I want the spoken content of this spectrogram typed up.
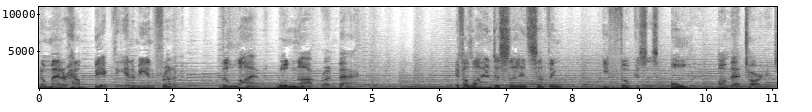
no matter how big the enemy in front of him. The lion will not run back. If a lion decides something, he focuses only on that target.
